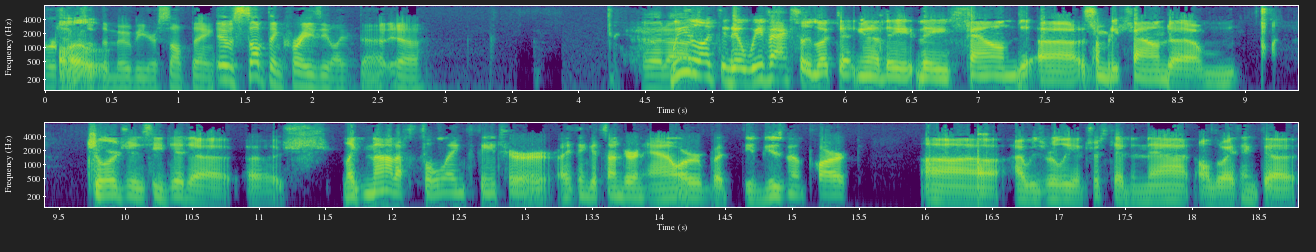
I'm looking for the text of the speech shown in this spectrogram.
versions Whoa. of the movie or something. It was something crazy like that. Yeah. But, we uh, looked at it. We've actually looked at. You know, they they found uh, somebody found um, George's. He did a, a sh- like not a full length feature. I think it's under an hour, but the amusement park. Uh, I was really interested in that. Although I think that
